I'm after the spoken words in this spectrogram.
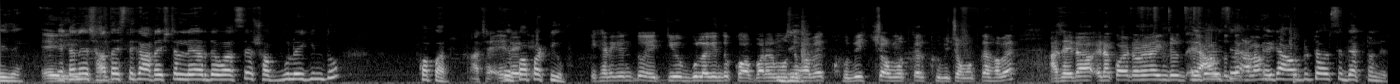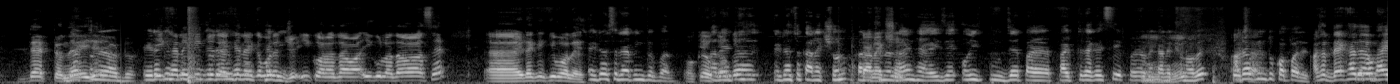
এই যে এখানে যে। সাতাইশ থেকে আঠাইশটা লেয়ার দেওয়া আছে সবগুলোই কিন্তু কপার আচ্ছা এই কপার টিউব এখানে কিন্তু এই টিউবগুলো কিন্তু কপারের মধ্যে হবে খুবই চমৎকার খুবই চমৎকার হবে। আচ্ছা এটা এটা কয় টনের? ইনডোর আউটডোর দেখালাম। এটা আউটডোরটা হচ্ছে দেড় টনের। দেড় টনের এই যে এখানে কিন্তু- দেখেন একেবারে ই করা দেওয়া ইগুলা দেওয়া আছে। এটাকে কি বলে? এটা হচ্ছে র্যাপিং পেপার ওকে ওকে এটা এটা হচ্ছে কানেকশন Connection। লাইন হ্যাঁ এই যে ওই যে পাইপটা দেখাইছি এখানে কানেকশন হবে। ওটাও আচ্ছা। কিন্তু কপারের আচ্ছা দেখা যায় ভাই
